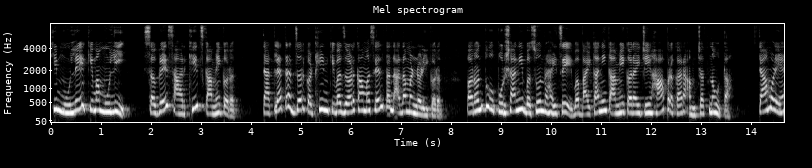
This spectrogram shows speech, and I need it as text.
की मुले किंवा मुली सगळे सारखीच कामे करत त्यातल्या त्यात जर कठीण किंवा जड काम असेल तर दादा मंडळी करत परंतु पुरुषांनी बसून राहायचे व बायकांनी कामे करायची हा प्रकार आमच्यात नव्हता. त्यामुळे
